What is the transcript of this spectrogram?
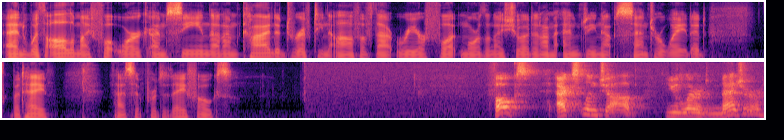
And with all of my footwork, I'm seeing that I'm kind of drifting off of that rear foot more than I should. And I'm ending up center weighted. But hey, that's it for today, folks. Folks, excellent job. You learned measure,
